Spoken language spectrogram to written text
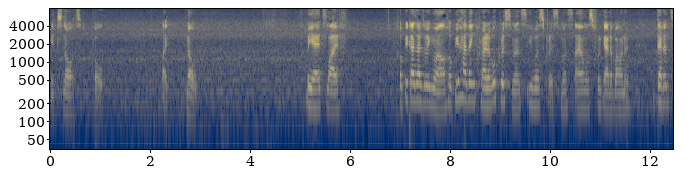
it's not cool. Like, no. But yeah, it's life. Hope you guys are doing well. Hope you had an incredible Christmas. It was Christmas. I almost forget about it. Didn't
